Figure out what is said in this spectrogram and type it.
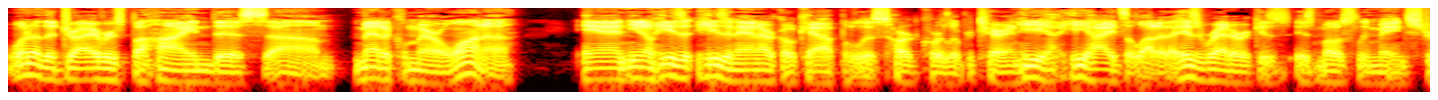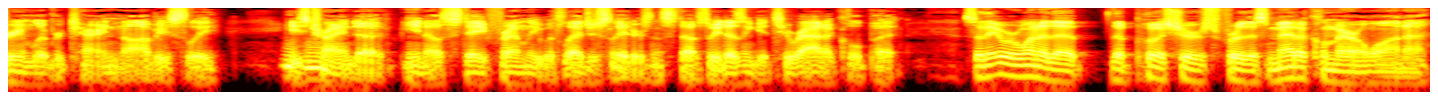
one of the drivers behind this, um, medical marijuana. And, you know, he's, he's an anarcho capitalist, hardcore libertarian. He, he hides a lot of that. His rhetoric is, is mostly mainstream libertarian, obviously he's mm-hmm. trying to you know stay friendly with legislators and stuff so he doesn't get too radical but so they were one of the the pushers for this medical marijuana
